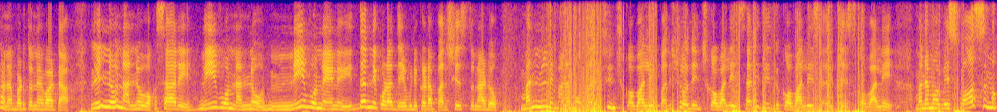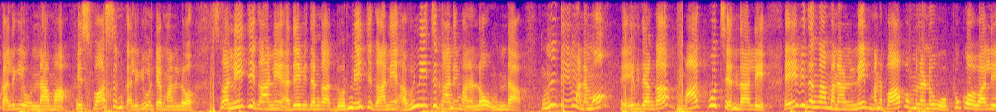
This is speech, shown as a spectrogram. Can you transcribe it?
కనబడుతున్నవాట. నిన్ను నన్ను ఒకసారి నీవు నన్ను నీవు నేను ఇద్దరిని కూడా దేవుడి ఇక్కడ పరిశీలిస్తున్నాడు. మనల్ని మనము పరీక్షించుకోవాలి పరిశోధించుకోవాలి సరిదిద్దుకోవాలి సరి చేసుకోవాలి మనము విశ్వాసం కలిగి ఉన్నామా? విశ్వాసం కలిగి ఉంటే మనలో స్వనీతి కానీ అదేవిధంగా దుర్నీతి కానీ అవినీతి కానీ మనలో ఉందా? ఉంటే మనము ఏ విధంగా మార్పు చెందాలి? ఏ విధంగా మనల్ని మన పాపములను ఒప్పుకోవాలి?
